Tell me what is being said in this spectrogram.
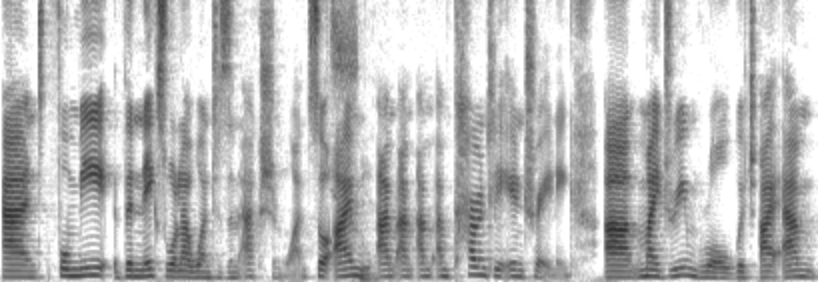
And for me, the next role I want is an action one. So I'm Sure. I'm, I'm I'm I'm currently in training. Um, my dream role, which I am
